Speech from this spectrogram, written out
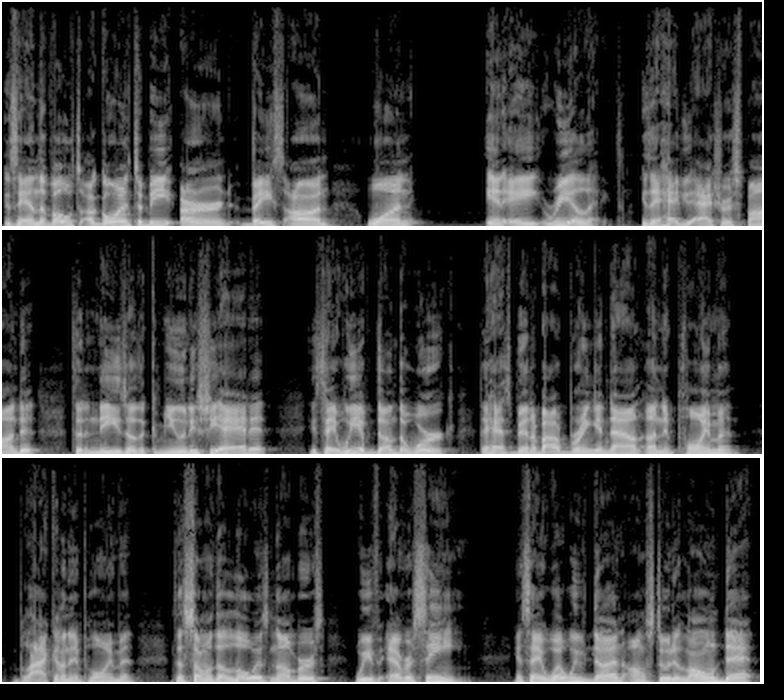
It's saying the votes are going to be earned based on one in a reelect. He said, Have you actually responded to the needs of the community? She added. He said, We have done the work that has been about bringing down unemployment, black unemployment, to some of the lowest numbers we've ever seen. And say, What we've done on student loan debt,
